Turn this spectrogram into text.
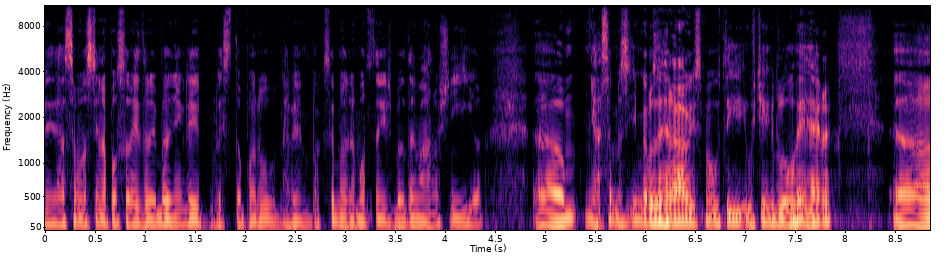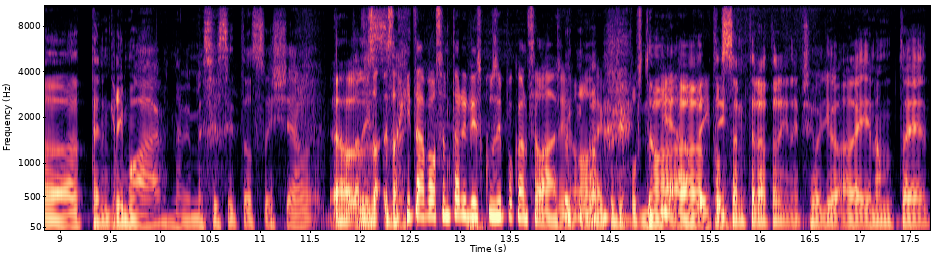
eh, já jsem vlastně naposledy tady byl někdy v listopadu, nevím, pak jsem byl nemocný, když byl ten vánoční díl. Um, já jsem mezi tím rozehrál, když jsme u, tý, u těch dlouhých her, uh, ten Grimoire, nevím, jestli jsi to slyšel. Eh, tady Z- zachytával jsem tady diskuzi po kanceláři, no, jakože postupně no, to jsem teda tady nepřihodil, ale jenom to je,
